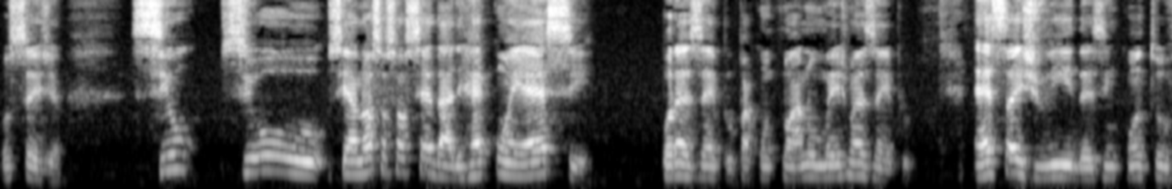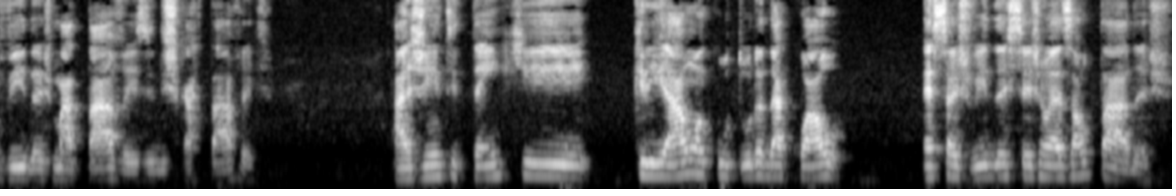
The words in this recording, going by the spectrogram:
Ou seja, se, o, se, o, se a nossa sociedade reconhece, por exemplo, para continuar no mesmo exemplo, essas vidas enquanto vidas matáveis e descartáveis, a gente tem que criar uma cultura da qual essas vidas sejam exaltadas.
